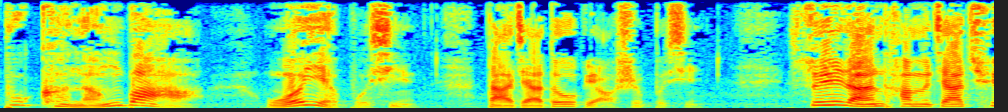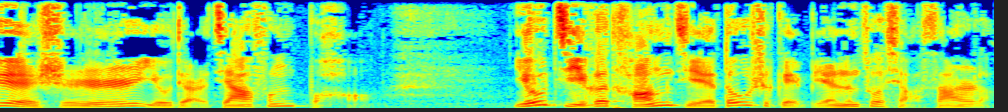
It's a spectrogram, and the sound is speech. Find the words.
不可能吧？我也不信。大家都表示不信。虽然他们家确实有点家风不好，有几个堂姐都是给别人做小三儿了。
